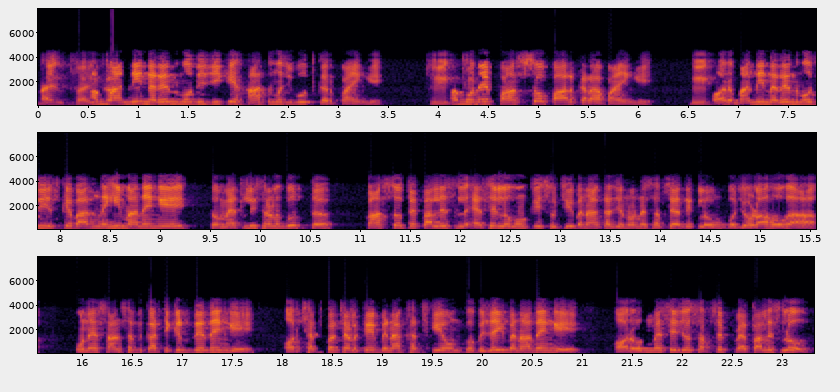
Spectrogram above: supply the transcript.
हम माननीय नरेंद्र मोदी जी के हाथ मज़बूत कर पाएँगे। हम उन्हें 500 पार करा पाएँगे। और माननीय नरेंद्र मोदी इसके बाद नहीं मानेंगे तो मैथिली शरण गुप्त पाँच ऐसे लोगों की सूची बनाकर जिन्होंने सबसे अधिक लोगों को जोड़ा होगा, उन्हें सांसद का टिकट दे देंगे और छत पर चढ़ के बिना खर्च किए उनको विजयी बना देंगे। और उनमें से जो सबसे 45 लोग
